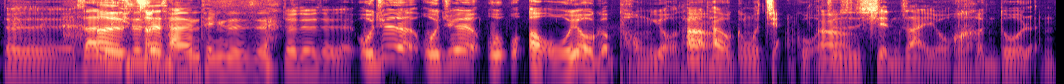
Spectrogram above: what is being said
对对对对，二十四岁才能听，是不是？对对对对，我觉得，我觉得我，我我哦，我有个朋友，他他有跟我讲过，嗯、就是现在有很多人，嗯、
